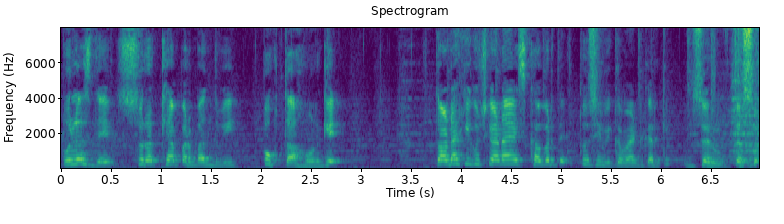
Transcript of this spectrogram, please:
ਪੁਲਿਸ ਦੇ ਸੁਰੱਖਿਆ ਪ੍ਰਬੰਧ ਵੀ ਪੁਖਤਾ ਹੋਣਗੇ। ਤੁਹਾਡਾ ਕੀ ਕੁਝ ਕਹਿਣਾ ਹੈ ਇਸ ਖਬਰ ਤੇ? ਤੁਸੀਂ ਵੀ ਕਮੈਂਟ ਕਰਕੇ ਜ਼ਰੂਰ ਦੱਸੋ।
